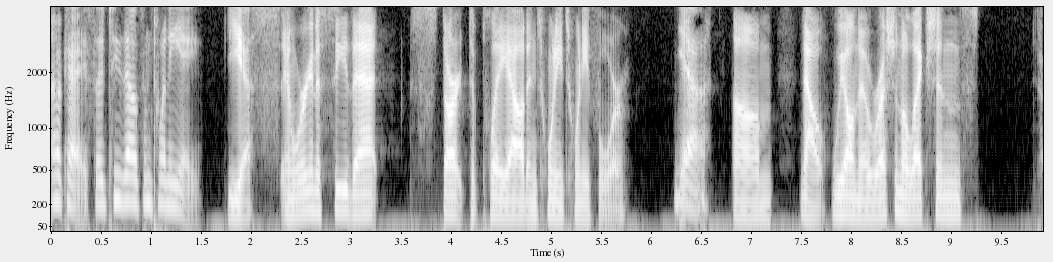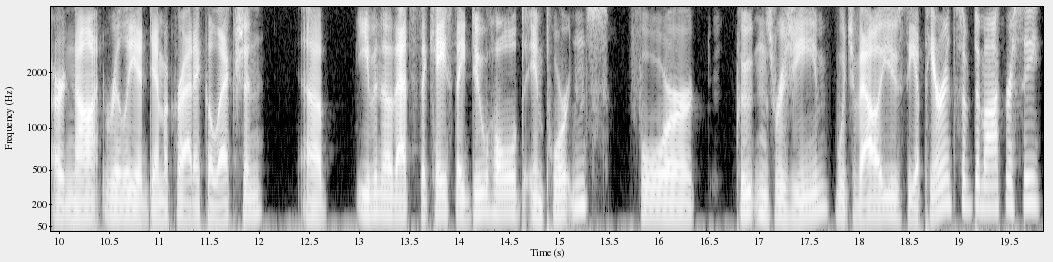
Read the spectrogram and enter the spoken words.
Okay, so 2028. Yes, and we're going to see that start to play out in 2024. Yeah. Um, now, we all know Russian elections are not really a democratic election. Uh, even though that's the case, they do hold importance for Putin's regime, which values the appearance of democracy.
